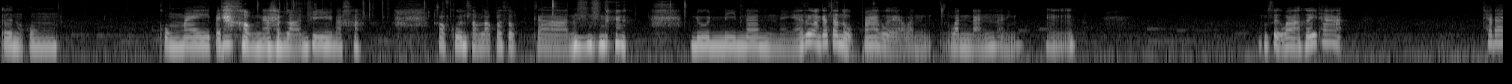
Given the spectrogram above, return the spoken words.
เออหนูคง คงไม่ไปทำงานร้านพี่นะคะ ขอบคุณสำหรับประสบการณ์นู่นนี่นั่นอย่างเงี้ย ซึ่งมันก็สนุกมากเลยอะวันวันนั้นอันนี้เออ รู้สึกว่า เฮ้ยถ้า ถ้าได้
